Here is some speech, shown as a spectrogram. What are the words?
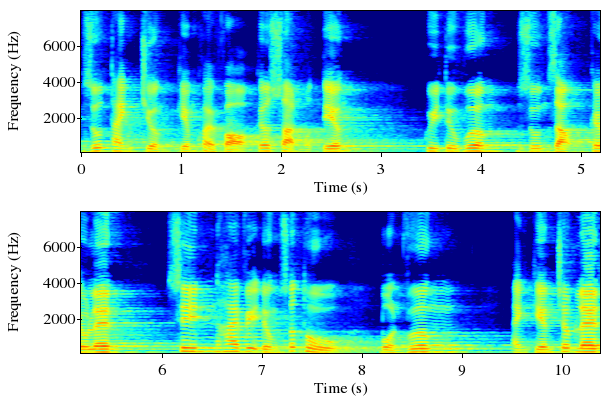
Rút thanh trường kiếm khỏi vỏ kêu soạt một tiếng. Quy Tư Vương run giọng kêu lên, Xin hai vị đừng xuất thủ, Bổn Vương. Ánh kiếm chớp lên,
